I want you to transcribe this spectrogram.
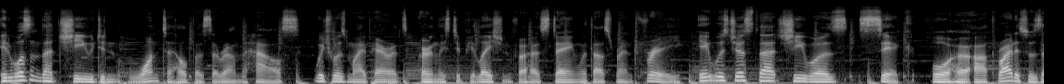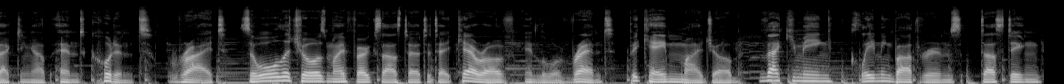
it wasn't that she didn't want to help us around the house, which was my parents' only stipulation for her staying with us rent free. It was just that she was sick or her arthritis was acting up and couldn't. Right. So all the chores my folks asked her to take care of, in lieu of rent, became my job. Vacuuming, cleaning bathrooms, dusting,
